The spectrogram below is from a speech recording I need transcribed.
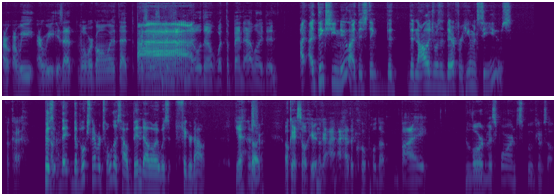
are, are we are we is that what we're going with? That preservation did Ah. not know the what the bendalloy did? I, I think she knew. I just think the the knowledge wasn't there for humans to use Okay, because Okay. the books never told us how bendalloy was figured out. yeah, that's So- true. Okay, so here, okay, I, I had the quote pulled up by Lord Mistborn Spook himself.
